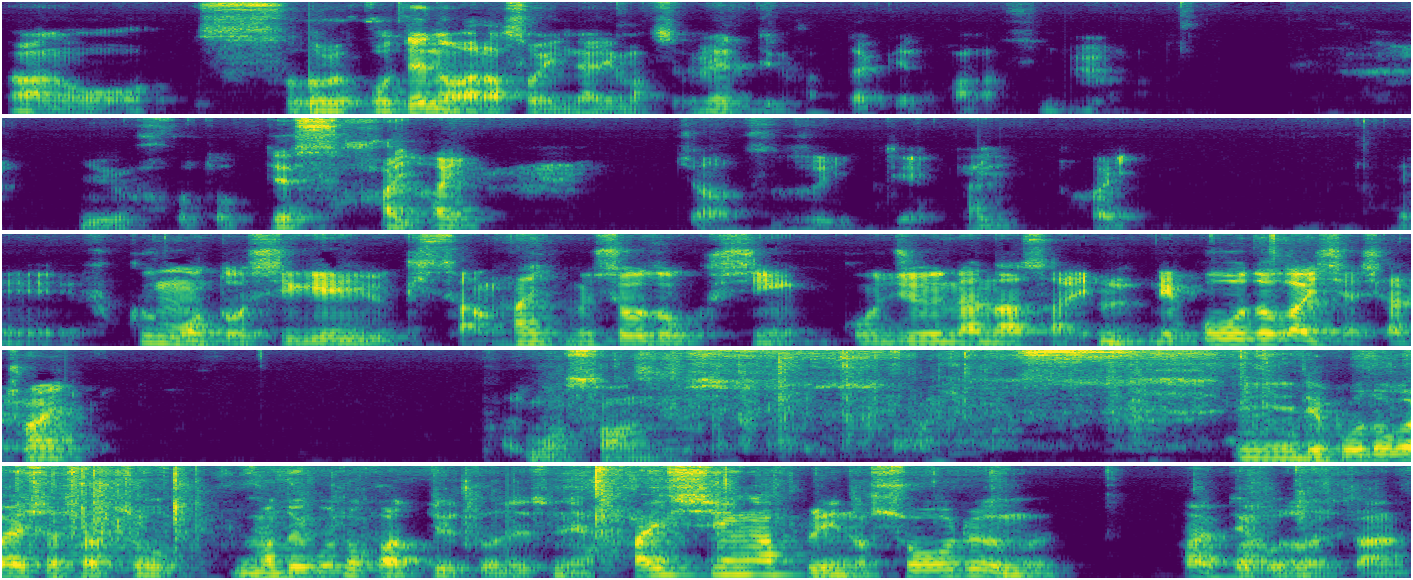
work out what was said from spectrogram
あの、そこでの争いになりますよねっていうだけの話になるということです。はい。はい。じゃあ、続いて。はい。はい。えー福本茂之さん、はい無所属新、57歳、うんレコード会社社長。はい福本さんです。えーレコード会社社長、まあ、どういうことかっていうとですね、配信アプリのショールームはいっていうことですかね。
